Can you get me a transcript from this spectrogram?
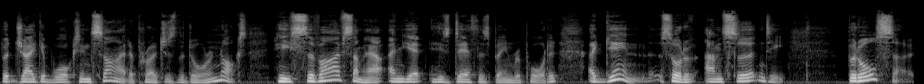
but Jacob walks inside, approaches the door, and knocks. He survives somehow, and yet his death has been reported. Again, sort of uncertainty. But also,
